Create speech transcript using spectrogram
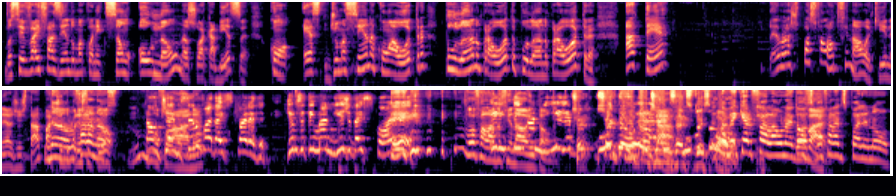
Você vai fazendo uma conexão ou não na sua cabeça com essa, de uma cena com a outra, pulando para outra, pulando para outra, até eu acho que posso falar do final aqui, né? A gente tá partindo não, do pressuposto. Não, não, não James, falar, você né? não vai dar spoiler. James, você tem mania de dar spoiler. Não vou falar ele do final, tem então. mania, é Deixa, deixa eu interromper o é James antes do burro. Eu spoiler. também quero falar um negócio. Então não vai. vai falar de spoiler, não.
